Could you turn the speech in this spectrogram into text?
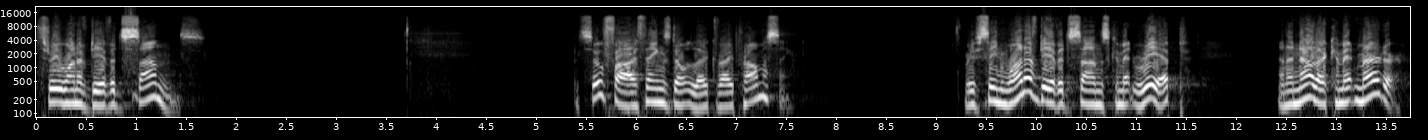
through one of David's sons. But so far, things don't look very promising. We've seen one of David's sons commit rape and another commit murder.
